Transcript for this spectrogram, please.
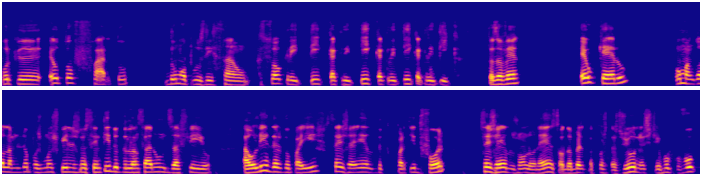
Porque eu estou farto de uma oposição que só critica, critica, critica, critica. Estás a ver? Eu quero uma Angola melhor para os meus filhos no sentido de lançar um desafio ao líder do país, seja ele de que partido for, seja ele João Lourenço ou Alberto da Costa Júnior, Chivuco Vuco,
